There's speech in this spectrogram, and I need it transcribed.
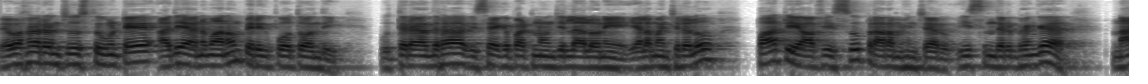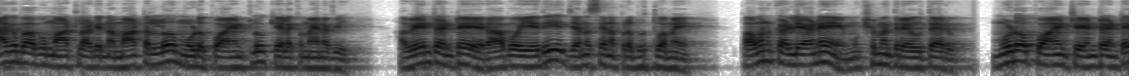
వ్యవహారం చూస్తూ ఉంటే అదే అనుమానం పెరిగిపోతోంది. ఉత్తరాంధ్ర విశాఖపట్నం జిల్లాలోని యలమంచిలలో పార్టీ ఆఫీసు ప్రారంభించారు. ఈ సందర్భంగా నాగబాబు మాట్లాడిన మాటల్లో మూడు పాయింట్లు కీలకమైనవి. అవేంటంటే రాబోయేది జనసేన ప్రభుత్వమే. పవన్ కళ్యాణే ముఖ్యమంత్రి అవుతారు. మూడో పాయింట్ ఏంటంటే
